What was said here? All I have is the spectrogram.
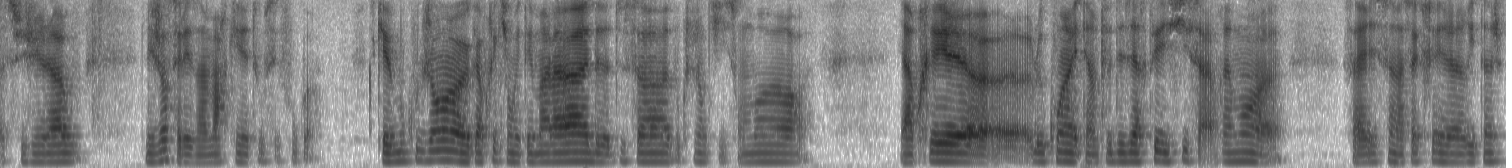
à ce sujet-là où les gens, ça les a marqués et tout, c'est fou quoi. Parce qu'il y a beaucoup de gens euh, après qui ont été malades, tout ça, beaucoup de gens qui sont morts. Et après, euh, le coin a été un peu déserté ici, ça a vraiment. Euh, ça a laissé un sacré héritage.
